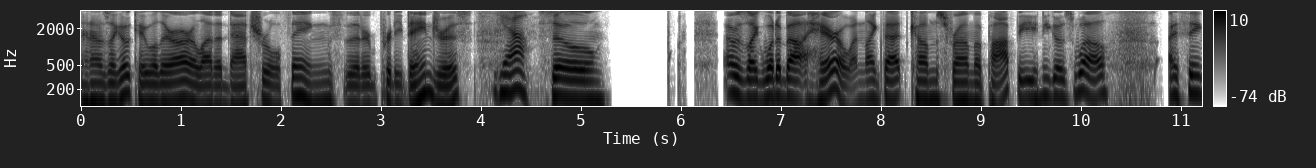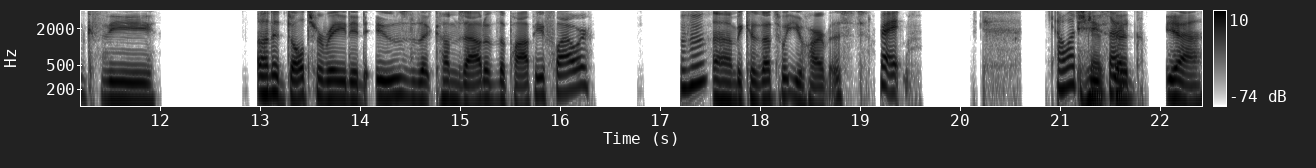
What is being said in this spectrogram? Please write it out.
And I was like, "Okay, well, there are a lot of natural things that are pretty dangerous." Yeah. So I was like, "What about heroin? Like that comes from a poppy?" And he goes, "Well, I think the unadulterated ooze that comes out of the poppy flower, Mhm. um, because that's what you harvest." Right. I watched He Ozark. said, Yeah,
